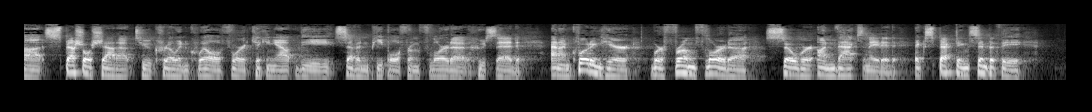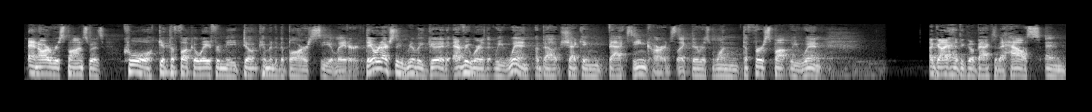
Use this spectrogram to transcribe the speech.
uh, special shout out to Crow and Quill for kicking out the seven people from Florida who said, and I'm quoting here, we're from Florida, so we're unvaccinated, expecting sympathy. And our response was, cool, get the fuck away from me. Don't come into the bar. See you later. They were actually really good everywhere that we went about checking vaccine cards. Like there was one, the first spot we went, a guy had to go back to the house and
